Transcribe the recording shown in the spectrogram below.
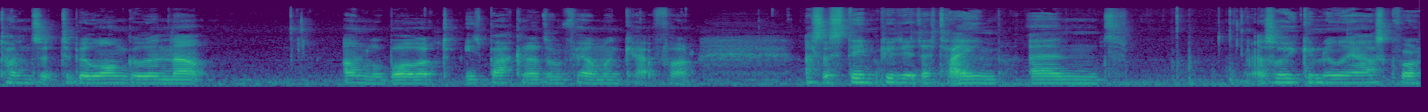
turns out to be longer than that, I'm no bothered. He's back in a Dunfermline kit for a sustained period of time and that's all you can really ask for.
